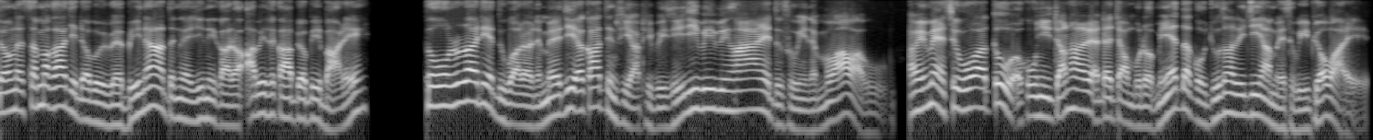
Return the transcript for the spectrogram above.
ယောက်နဲ့ဆက်မကားကြည့်တော့ပြီပဲဘေးနားကတငယ်ချင်းတွေကတော့အားပေးစကားပြောပြပါတယ်။တော်လွတ်လိုက်တဲ့သူကတော့နမဲကြီးအကားတင်စီယာဖြစ်ပြီးဈေးကြီးပေးပြီးငားတဲ့သူဆိုရင်လည်းမမားပါဘူး။အမေမဲ့စူအိုကသူ့ကိုအကူအညီတောင်းထားတဲ့အတက်ကြောင့်မို့လို့မင်းရဲ့အသက်ကိုကြိုးစားလေးကြည့်ရမယ်ဆိုပြီးပြောပါတယ်။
